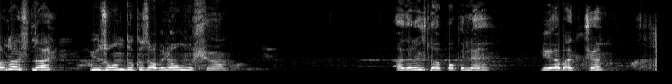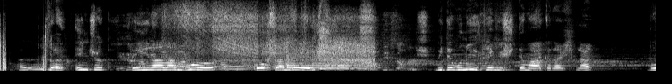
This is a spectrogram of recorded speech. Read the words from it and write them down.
Arkadaşlar 119 abone olmuşum. Arkadaşlar popülerliğe bakacağım. Arkadaşlar en çok beğeni alan bu 95. Bir de bunu yüklemiştim arkadaşlar. Bu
